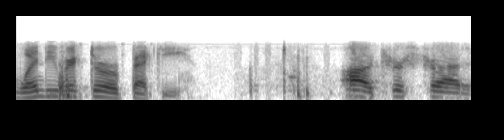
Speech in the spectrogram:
Wendi Richter, or Becky? Uh, Trish Stratus.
